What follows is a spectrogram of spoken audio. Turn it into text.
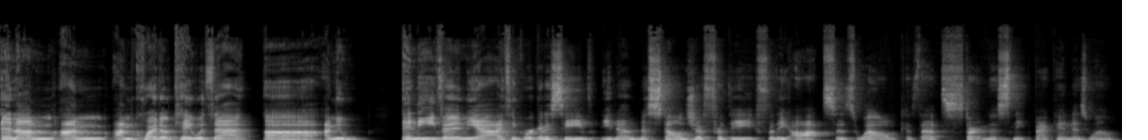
and I'm I'm I'm quite okay with that. Uh, I mean, and even yeah, I think we're gonna see you know nostalgia for the for the aughts as well because that's starting to sneak back in as well.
